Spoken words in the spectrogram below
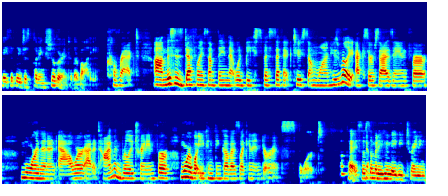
basically just putting sugar into their body. Correct. Um, this is definitely something that would be specific to someone who's really exercising for more than an hour at a time and really training for more of what you can think of as like an endurance sport. Okay, so yep. somebody who may be training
